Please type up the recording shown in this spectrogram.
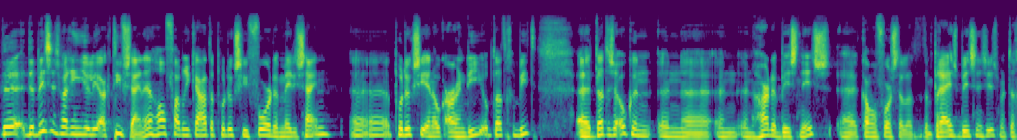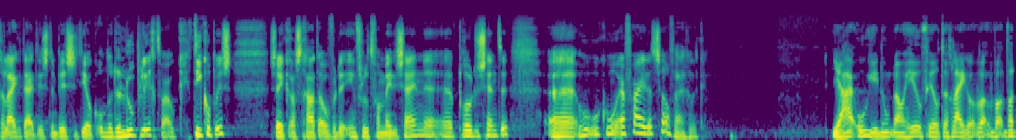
De, de business waarin jullie actief zijn, hè? halffabrikatenproductie voor de medicijnproductie en ook R&D op dat gebied. Eh, dat is ook een, een, eh, een, een harde business. Ik kan me voorstellen dat het een prijsbusiness is, maar tegelijkertijd is het een business die ook onder de loep ligt, waar ook kritiek op is. Zeker als het gaat over de invloed van medicijnproducenten. Hoe, hoe, hoe ervaar je dat zelf eigenlijk? Ja, oeh, je noemt nou heel veel tegelijk. Wat, wat,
